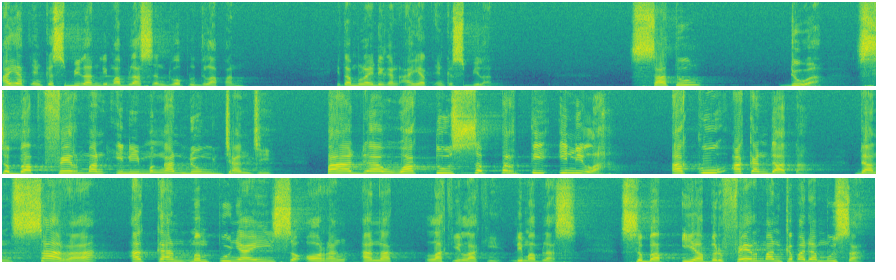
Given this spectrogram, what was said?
ayat yang ke-9, 15, dan 28, kita mulai dengan ayat yang ke-9. Satu, dua, sebab firman ini mengandung janji, pada waktu seperti inilah aku akan datang, dan Sarah akan mempunyai seorang anak laki-laki. 15. Sebab ia berfirman kepada Musa,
